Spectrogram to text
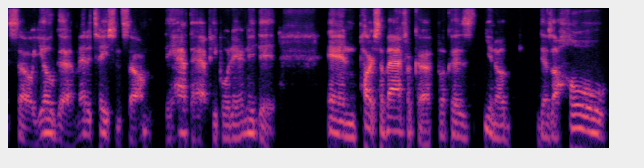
so yoga, meditation. So they have to have people there and they did and parts of Africa because, you know, there's a whole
